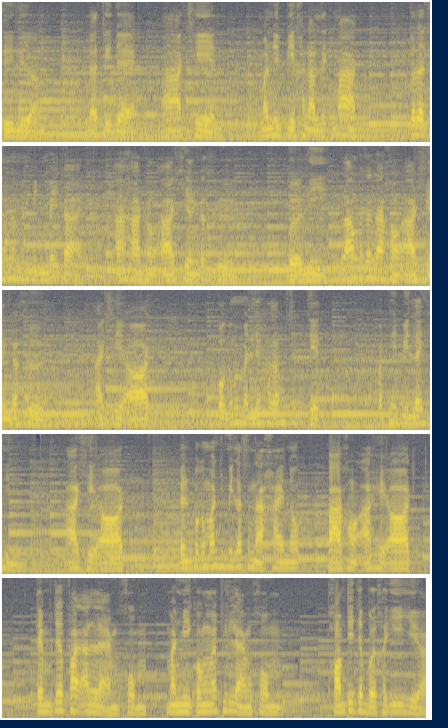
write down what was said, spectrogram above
สีเหลือง และสีแดง อาเคนมันมีปีกขนาดเล็กมาก ก็เลยทำให้มันบินไม่ได้ อาหารของอาเคนก็คือเบอร์รี่ ร่างพัฒนาของอาเคนก็คืออาเคออสโปเกมอนหมายเลข567 ประเภทบินและหินอาเคออส เป็นโปเกมอนที่มีลักษณะคล้ายนกปากของอาร์เคออสเต็มไปด้วยฟันอันแหลมคม มันมีกรงเล็บที่แหลมคม พร้อมที่จะเบิดขยี้เหยื่อ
